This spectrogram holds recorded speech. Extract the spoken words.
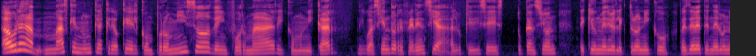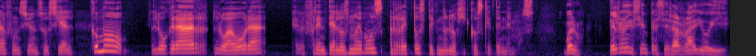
Ahora, más que nunca, creo que el compromiso de informar y comunicar, digo, haciendo referencia a lo que dice tu canción, de que un medio electrónico pues debe tener una función social. ¿Cómo lograrlo ahora eh, frente a los nuevos retos tecnológicos que tenemos? Bueno, el radio siempre será radio y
